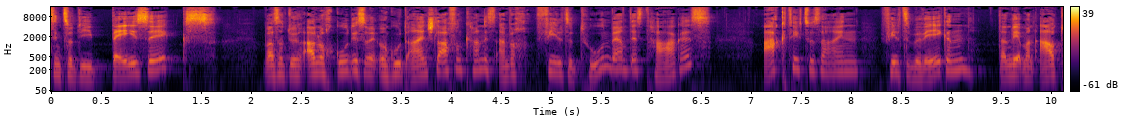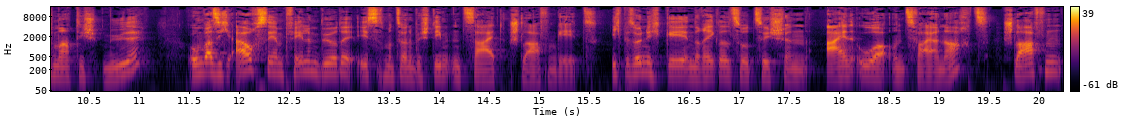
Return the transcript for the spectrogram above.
sind so die Basics. Was natürlich auch noch gut ist, damit man gut einschlafen kann, ist einfach viel zu tun während des Tages, aktiv zu sein, viel zu bewegen, dann wird man automatisch müde. Und was ich auch sehr empfehlen würde, ist, dass man zu einer bestimmten Zeit schlafen geht. Ich persönlich gehe in der Regel so zwischen 1 Uhr und 2 Uhr nachts schlafen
